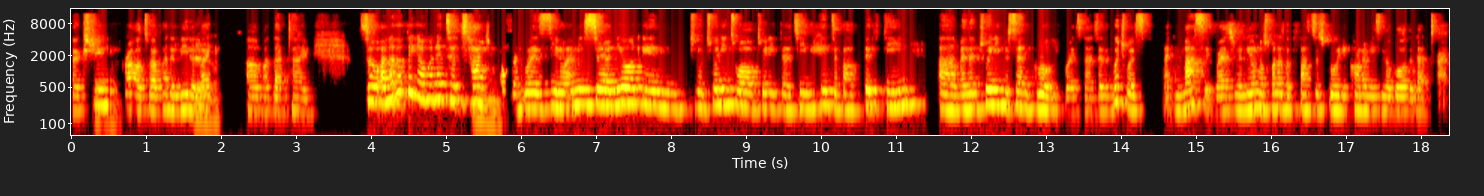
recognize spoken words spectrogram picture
are extremely mm-hmm. proud to have had a leader yeah. like um, at that time. So another thing I wanted to touch mm. on was, you know, I mean, Sierra Leone in 2012, 2013 hit about 15 um, and then 20% growth, for instance, and which was like massive, right? Sierra Leone was one of the fastest growing economies in the world at that time.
